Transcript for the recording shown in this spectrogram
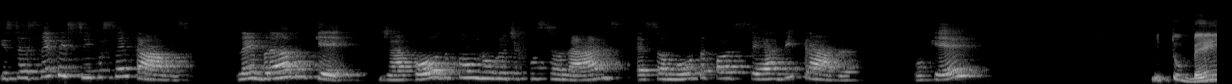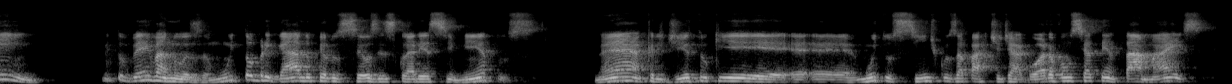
425,65. Lembrando que de acordo com o número de funcionários, essa multa pode ser arbitrada, ok? Muito bem, muito bem, Vanusa. Muito obrigado pelos seus esclarecimentos. Né? Acredito que é, é, muitos síndicos, a partir de agora, vão se atentar mais.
